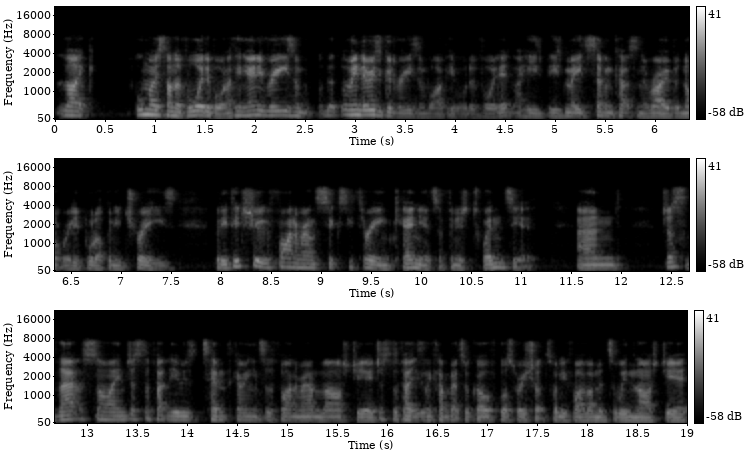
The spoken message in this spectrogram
like almost unavoidable. And I think the only reason, I mean, there is a good reason why people would avoid it. Like he's he's made seven cuts in a row, but not really pulled up any trees. But he did shoot a fine around 63 in Kenya to finish 20th, and just that sign, just the fact that he was 10th going into the final round last year, just the fact he's going to come back to a golf course where he shot 25 under to win last year.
